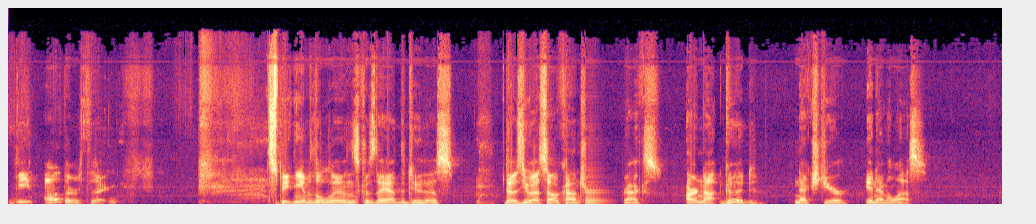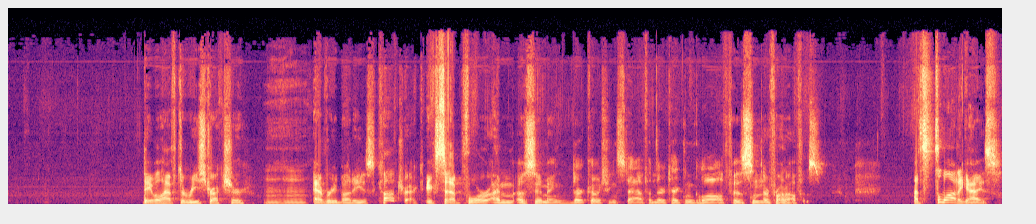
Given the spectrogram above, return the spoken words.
The other thing, speaking of the loons, because they had to do this, those USL contracts are not good next year in MLS. They will have to restructure everybody's contract, except for, I'm assuming, their coaching staff and their technical office and their front office. That's a lot of guys.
